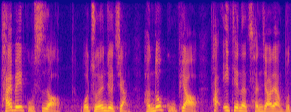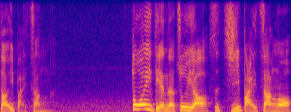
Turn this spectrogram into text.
台北股市哦，我昨天就讲，很多股票它一天的成交量不到一百张啊，多一点的注意哦，是几百张哦，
